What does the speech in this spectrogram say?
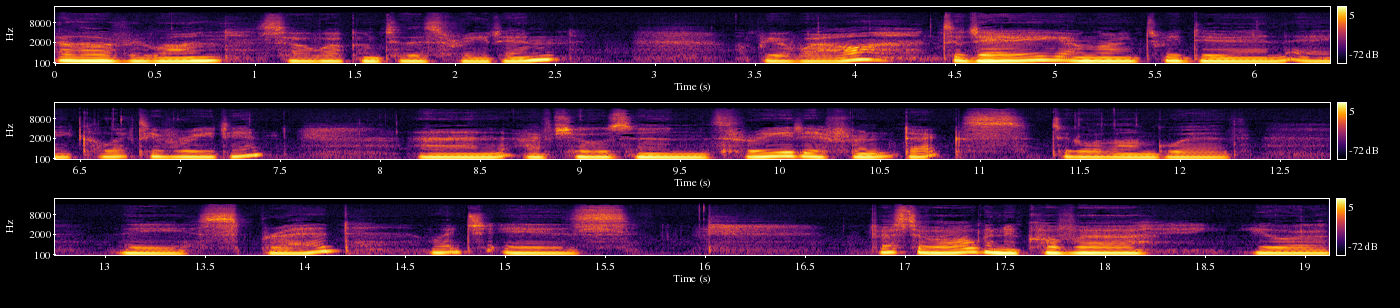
Hello, everyone. So, welcome to this reading. Hope you're well. Today, I'm going to be doing a collective reading, and I've chosen three different decks to go along with the spread, which is first of all, I'm going to cover your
